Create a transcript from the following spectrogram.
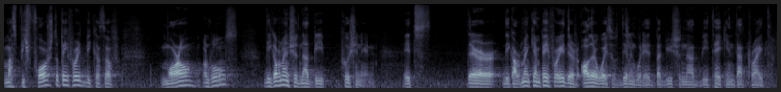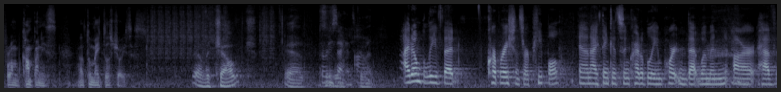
must be forced to pay for it because of moral rules, the government should not be pushing in. It's there, the government can pay for it. There are other ways of dealing with it, but you should not be taking that right from companies uh, to make those choices. You have a challenge? Yeah. 30 seconds. Go ahead. I don't believe that corporations are people. And I think it's incredibly important that women are, have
